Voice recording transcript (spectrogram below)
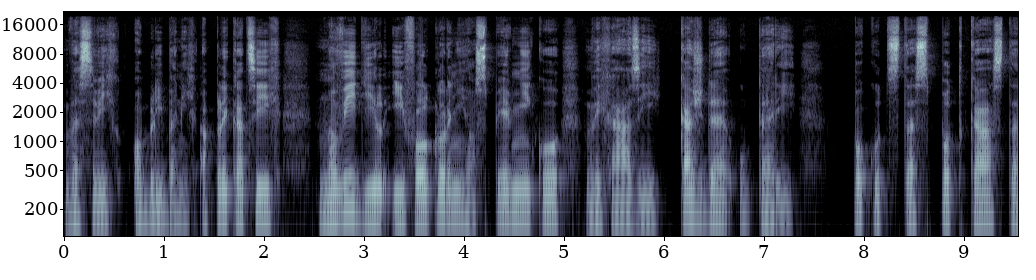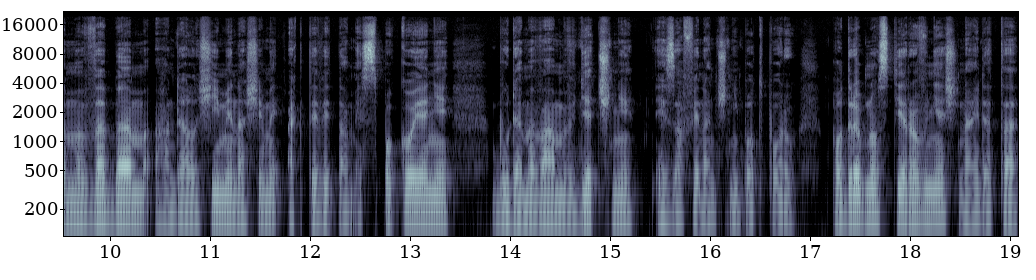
ve svých oblíbených aplikacích. Nový díl i folklorního zpěvníku vychází každé úterý. Pokud jste s podcastem, webem a dalšími našimi aktivitami spokojeni, budeme vám vděční i za finanční podporu. Podrobnosti rovněž najdete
